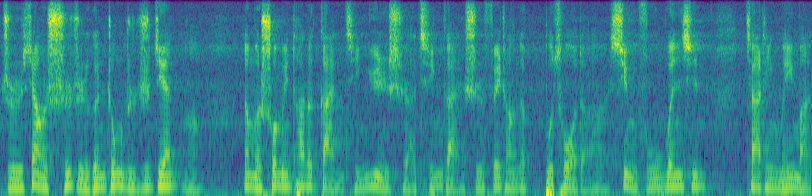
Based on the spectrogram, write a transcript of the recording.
指向食指跟中指之间啊，那么说明他的感情运势啊，情感是非常的不错的啊，幸福温馨，家庭美满。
